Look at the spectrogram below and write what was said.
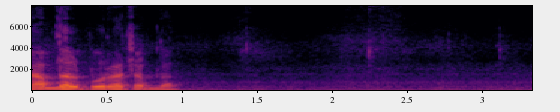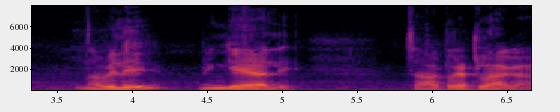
చాప్దాల్ పూరా చాప్దాల్ నవిలి మింగేయాలి. చాక్లెట్ లాగా.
